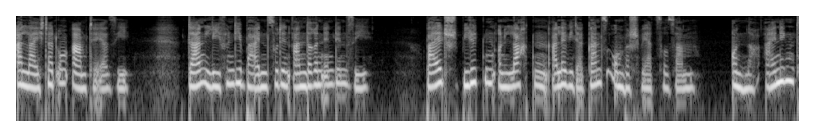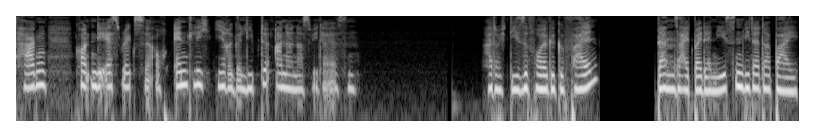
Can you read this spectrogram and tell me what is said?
Erleichtert umarmte er sie. Dann liefen die beiden zu den anderen in den See. Bald spielten und lachten alle wieder ganz unbeschwert zusammen. Und nach einigen Tagen konnten die Esrexe auch endlich ihre geliebte Ananas wieder essen. Hat euch diese Folge gefallen? Dann seid bei der nächsten wieder dabei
